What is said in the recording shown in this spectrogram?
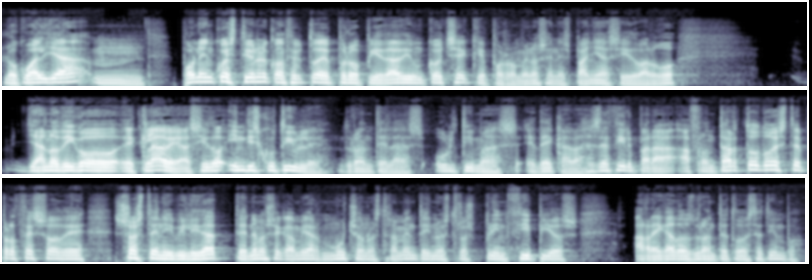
Lo cual ya mm, pone en cuestión el concepto de propiedad de un coche que por lo menos en España ha sido algo ya no digo eh, clave, ha sido indiscutible durante las últimas eh, décadas. Es decir, para afrontar todo este proceso de sostenibilidad tenemos que cambiar mucho nuestra mente y nuestros principios arraigados durante todo este tiempo.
